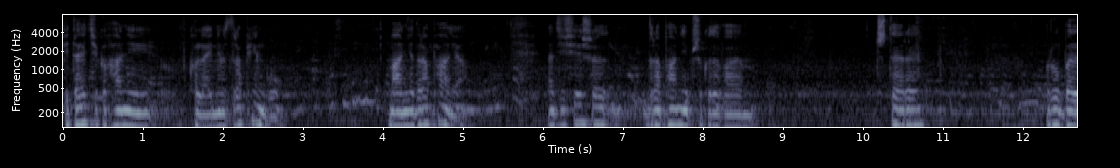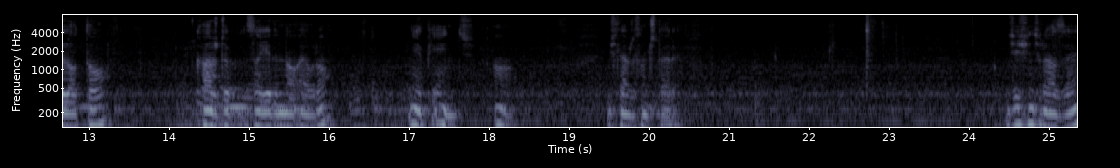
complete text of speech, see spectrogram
Witajcie kochani w kolejnym zdrapingu. Manie drapania. Na dzisiejsze drapanie przygotowałem 4 rubelotto, każdy za 1 euro. Nie, 5. O, myślałem, że są 4. 10 razy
